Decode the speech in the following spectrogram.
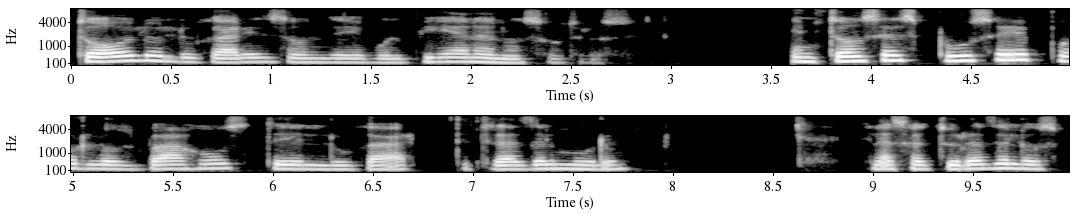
todos los lugares donde volvían a nosotros. Entonces puse por los bajos del lugar detrás del muro, en las alturas de los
